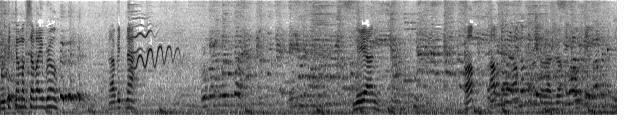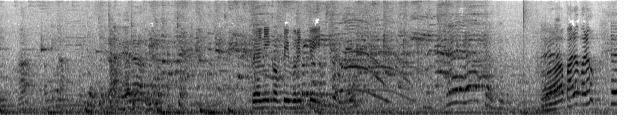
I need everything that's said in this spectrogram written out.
Muntik na magsabay bro. Lapit na. Hindi yan. Up, up, up. Talaga. Kuya Nico favorite ko eh. Oh, paano, paano? Okay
